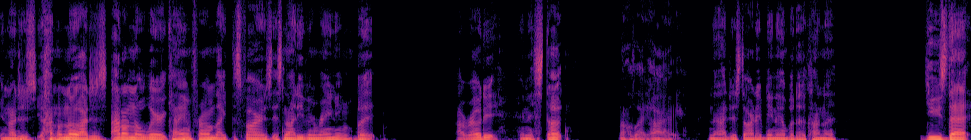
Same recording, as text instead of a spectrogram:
and I just I don't know. I just I don't know where it came from, like as far as it's not even raining, but I wrote it and it stuck. And I was like, all right. And then I just started being able to kind of use that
